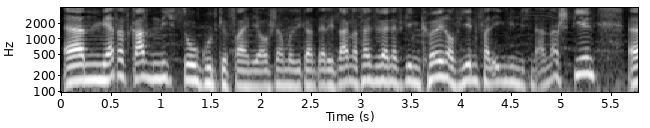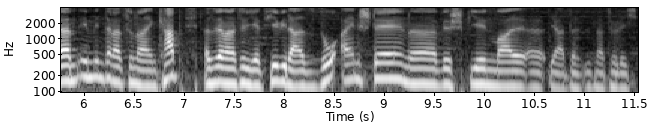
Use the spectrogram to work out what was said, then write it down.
Ähm, mir hat das gerade nicht so gut gefallen, die Aufstellung, muss ich ganz ehrlich sagen. Das heißt, wir werden jetzt gegen Köln auf jeden Fall irgendwie ein bisschen anders spielen ähm, im internationalen Cup. Das werden wir natürlich jetzt hier hier wieder so einstellen. Äh, wir spielen mal, äh, ja, das ist natürlich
